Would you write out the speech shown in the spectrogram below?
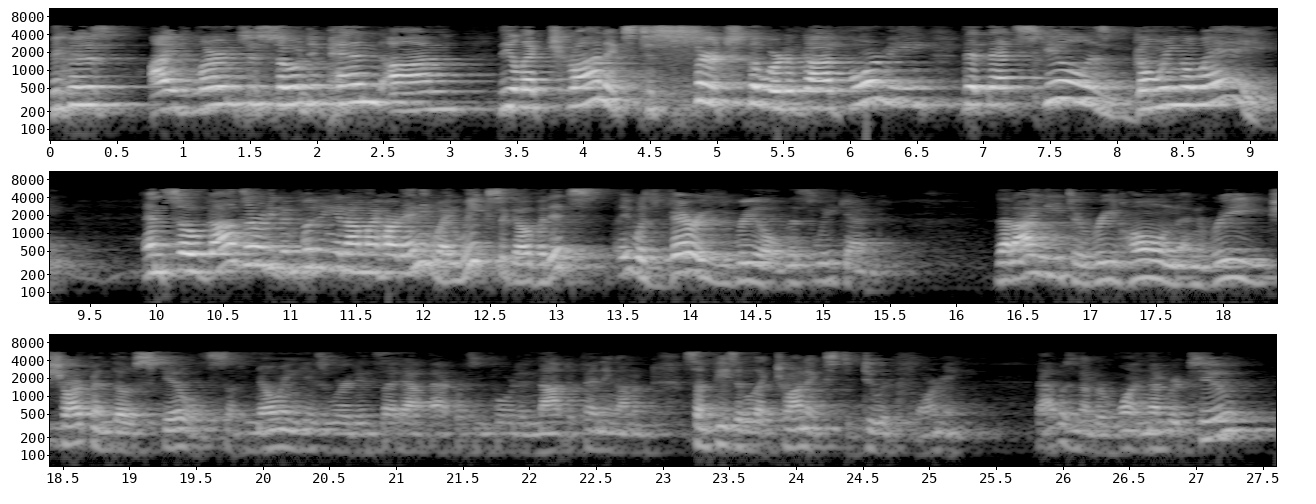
Because I've learned to so depend on the electronics to search the Word of God for me that that skill is going away. And so God's already been putting it on my heart anyway, weeks ago, but it's, it was very real this weekend that I need to rehone and re-sharpen those skills of knowing His Word inside out, backwards and forward, and not depending on some piece of electronics to do it for me. That was number one. Number two,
